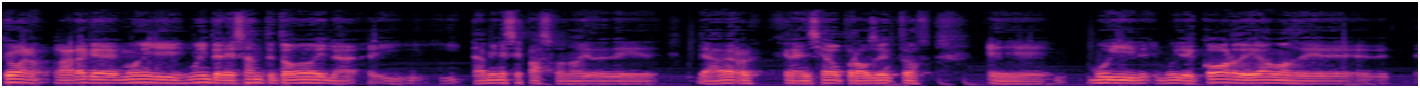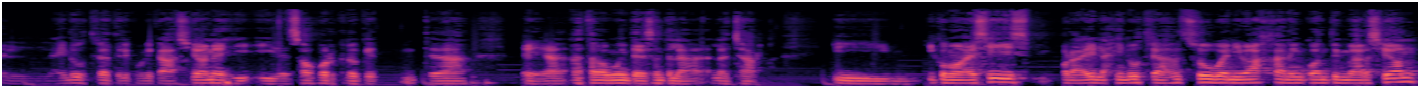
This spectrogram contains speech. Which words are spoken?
Qué bueno, la verdad que muy, muy interesante todo y, también ese paso ¿no? de, haber gerenciado proyectos eh, muy, muy de core, digamos, de, la industria de telecomunicaciones y, del software, creo que te da, eh, ha, estado muy interesante la, charla. Y, como decís, por ahí las industrias suben y bajan en cuanto a inversión.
